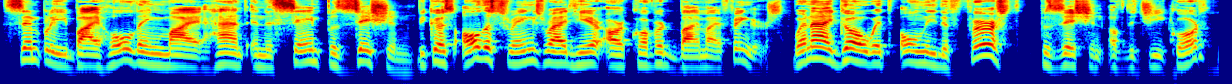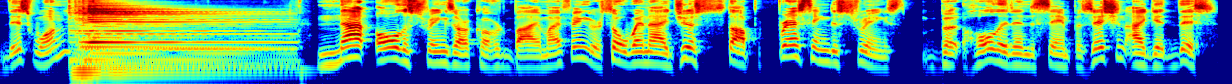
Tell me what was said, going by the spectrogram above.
simply by holding my hand in the same position because all the strings right here are covered by my fingers. When I go with only the first position of the G chord, this one, not all the strings are covered by my fingers. So when I just stop pressing the strings but hold it in the same position, I get this.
